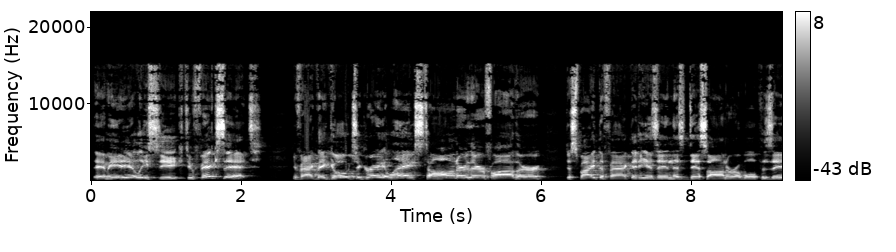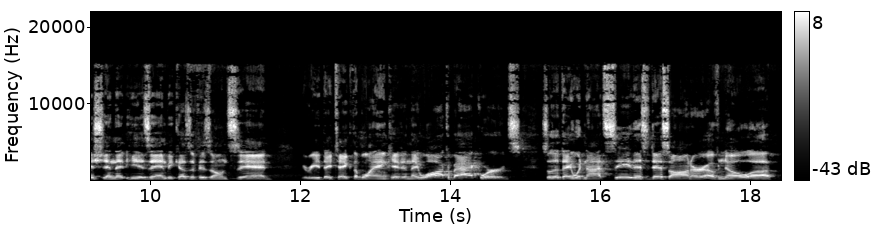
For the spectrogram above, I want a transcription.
they immediately seek to fix it. In fact, they go to great lengths to honor their father, despite the fact that he is in this dishonorable position that he is in because of his own sin. You read, they take the blanket and they walk backwards so that they would not see this dishonor of Noah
